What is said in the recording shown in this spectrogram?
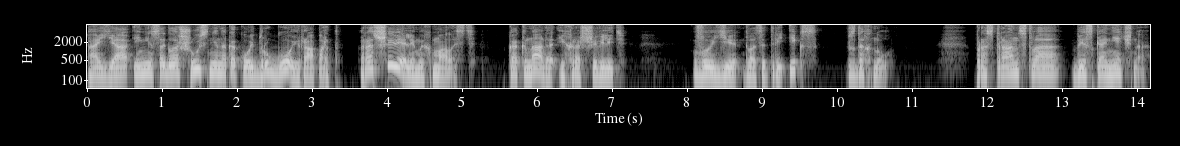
А я и не соглашусь ни на какой другой рапорт. Расшевелим их малость. Как надо их расшевелить. ВЕ-23Х вздохнул. Пространство бесконечно.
